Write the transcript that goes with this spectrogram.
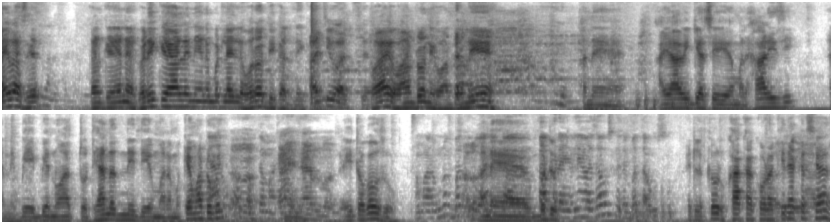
આવ્યા છે. કારણ કે એને ઘડી કે હાલે નહીં એને બદલાય એટલે વરદી કાઢ નહીં સાચી વાત છે. ભાઈ વાંધો નહીં વાંધો નહીં. અને અહીંયા આવી ગયા છે અમારે હાળીજી અને બે બેનો આજ તો ધ્યાન જ નહીં દે અમારામાં. કેમ હાટું ભાઈ? ન એ તો કહું છું. ન અને બધું- બધું લેવા જાઉં છું ને તે બતાવું છું. એટલે કહું ખાખા ખોડા કર્યા કરશે આજ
